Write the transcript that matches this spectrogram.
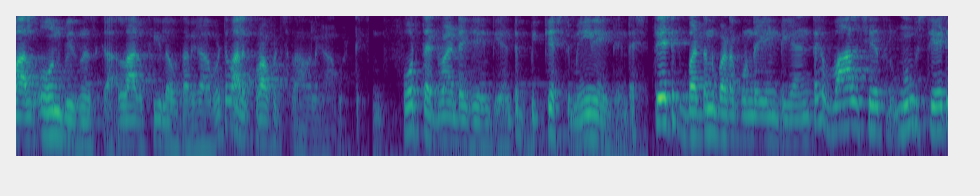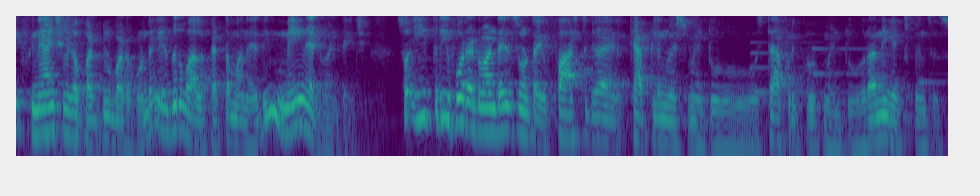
వాళ్ళ ఓన్ బిజినెస్ లాగా ఫీల్ అవుతారు కాబట్టి వాళ్ళకి ప్రాఫిట్స్ రావాలి కాబట్టి. ఫోర్త్ అడ్వాంటేజ్ ఏంటి అంటే బిగ్గెస్ట్ మెయిన్ ఏంటి అంటే స్టేట్కి బటన్ పడకుండా ఏంటి అంటే వాళ్ళ చేతులు ముందు స్టేట్కి ఫినాన్షియల్గా బటన్ పడకుండా ఎదురు వాళ్ళు పెట్టమనేది మెయిన్ అడ్వాంటేజ్ సో ఈ త్రీ ఫోర్ అడ్వాంటేజెస్ ఉంటాయి. ఫాస్ట్గా capital investment staff recruitment running expenses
